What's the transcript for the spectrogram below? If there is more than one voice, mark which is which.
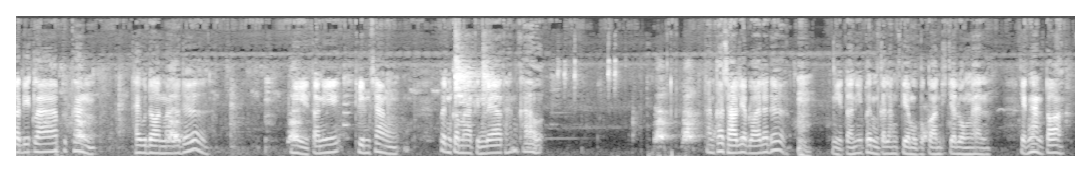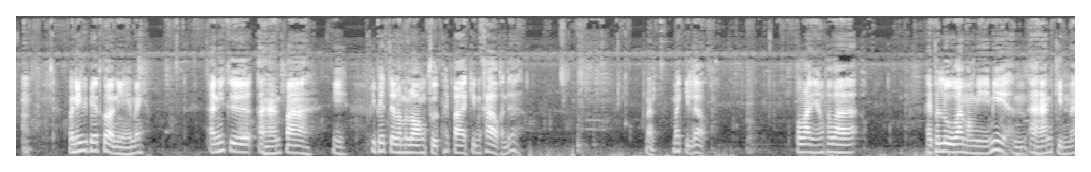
Speaker 1: วัสดีครับทุกท่านไทยอุดรมาแล้วเด้อนี่ตอนนี้ทีมช่างเพิ่นก็มาถึงแล้วทานข้าวทานข้าวเช้าเรียบร้อยแล้วเด้อนี่ตอนนี้เพิ่นกำลังเตรียมอุปกรณ์ที่จะลงงานเก็บงานต่อ วันนี้พี่เพชรก็นี่เห็นไหมอันนี้คืออาหารปลานี่ พี่เพชรจะมาลองฝึกให้ปลากินข้าวกันเด้อนั่นไม่กินแล้วเพราะว่าอย่างเพราะว่า ให้เพิ่นรู้ว่ามองนี้มีอาหารกินไหม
